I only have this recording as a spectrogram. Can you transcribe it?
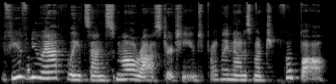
if you have new athletes on small roster teams, probably not as much football,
